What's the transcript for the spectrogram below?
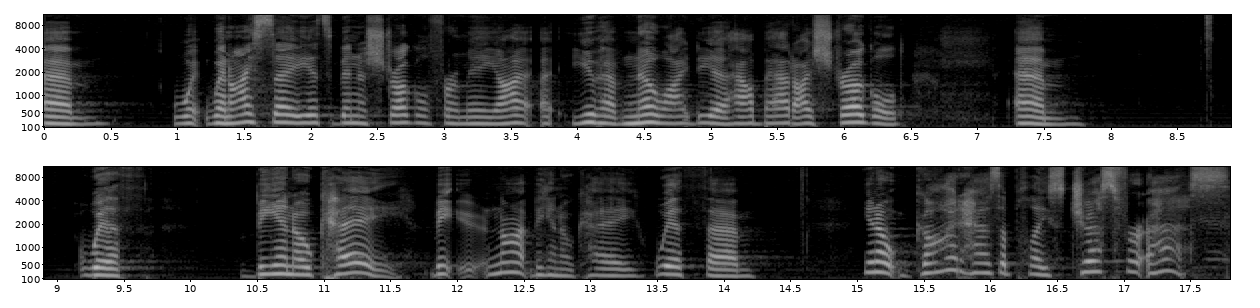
um, w- when I say it's been a struggle for me, I, uh, you have no idea how bad I struggled um, with being okay, be, not being okay, with, um, you know, God has a place just for us.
